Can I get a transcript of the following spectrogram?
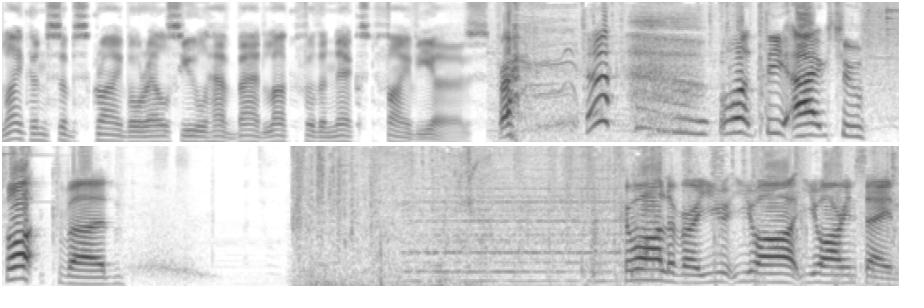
Like and subscribe or else you'll have bad luck for the next five years. What the actual fuck, man? Come on, bro. You you are you are insane.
